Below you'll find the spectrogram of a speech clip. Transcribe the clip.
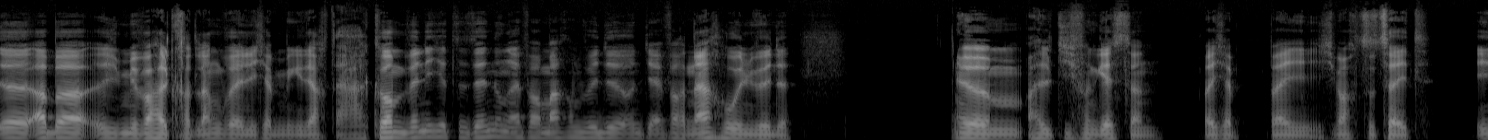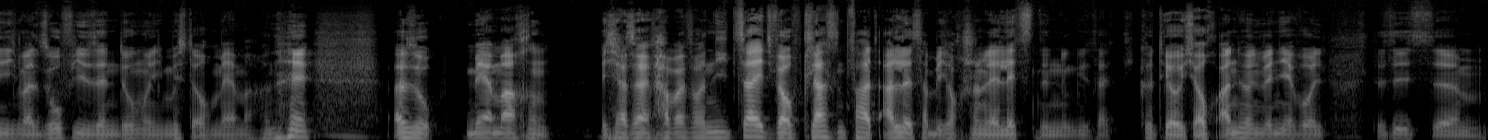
äh, aber äh, mir war halt gerade langweilig. Ich habe mir gedacht, ah komm, wenn ich jetzt eine Sendung einfach machen würde und die einfach nachholen würde, ähm, halt die von gestern, weil ich habe, weil ich mache zurzeit eh nicht mal so viele Sendungen und ich müsste auch mehr machen. also mehr machen. Ich habe einfach nie Zeit. Ich war auf Klassenfahrt, alles habe ich auch schon in der letzten Sendung gesagt. Die könnt ihr euch auch anhören, wenn ihr wollt. Das ist ähm,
